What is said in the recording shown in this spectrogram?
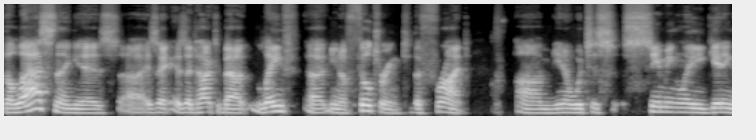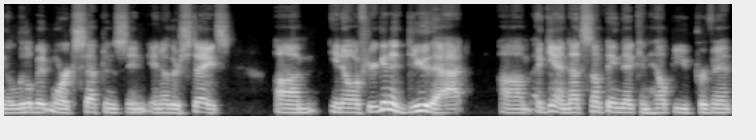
the last thing is, uh, as I as I talked about, lane uh, you know filtering to the front, um, you know, which is seemingly getting a little bit more acceptance in in other states. Um, you know, if you're going to do that, um, again, that's something that can help you prevent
